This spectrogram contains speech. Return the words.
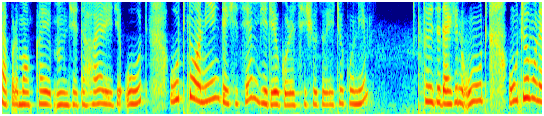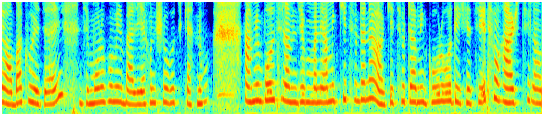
তারপরে মক্কায় যেতে হয়। আর এই যে উট উট তো অনেক দেখেছি, আমি ভিডিও করেছি শুধু এইটুকুনি। তো এই যে দেখেন উট, উটও মনে অবাক হয়ে যায় যে মরুভূমির বালি এখন সবুজ কেন? আমি বলছিলাম যে মানে আমি কিছুটা না, কিছুটা আমি গরুও দেখেছি, তো হাসছিলাম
